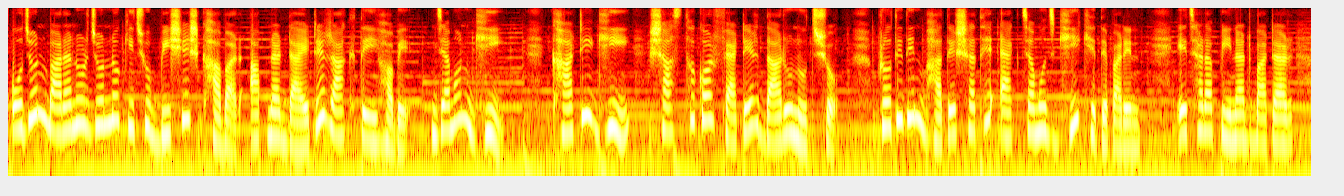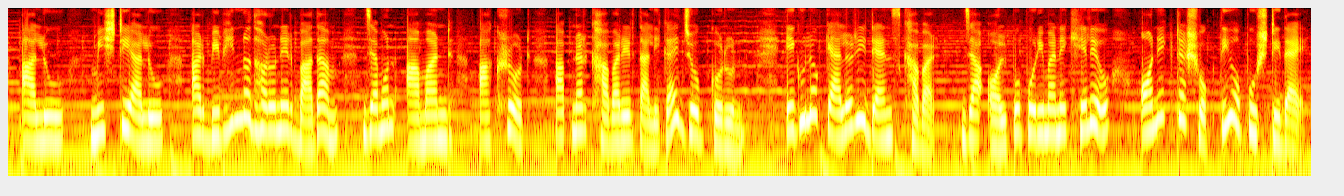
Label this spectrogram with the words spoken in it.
ওজন বাড়ানোর জন্য কিছু বিশেষ খাবার আপনার ডায়েটে রাখতেই হবে, যেমন ঘি। খাঁটি ঘি স্বাস্থ্যকর ফ্যাটের দারুণ উৎস। প্রতিদিন ভাতের সাথে এক চামচ ঘি খেতে পারেন। এছাড়া পিনাট বাটার, আলু, মিষ্টি আলু আর বিভিন্ন ধরনের বাদাম, যেমন আমান্ড, আখরোট, আপনার খাবারের তালিকায় যোগ করুন। এগুলো ক্যালোরি ড্যান্স খাবার, যা অল্প পরিমাণে খেলেও অনেকটা শক্তি ও পুষ্টি দেয়।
